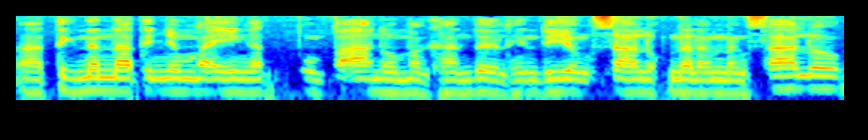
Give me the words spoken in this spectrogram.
ah, tignan natin yung maingat kung paano mag-handle. Hindi yung salok na lang ng salok.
